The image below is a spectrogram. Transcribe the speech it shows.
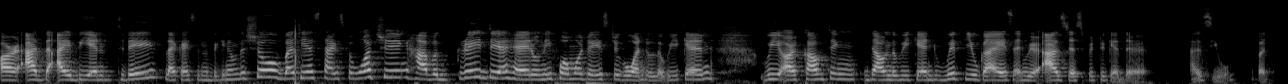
are at the IBN today, like I said in the beginning of the show. But yes, thanks for watching. Have a great day ahead. Only four more days to go until the weekend. We are counting down the weekend with you guys, and we're as desperate to get there as you. But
